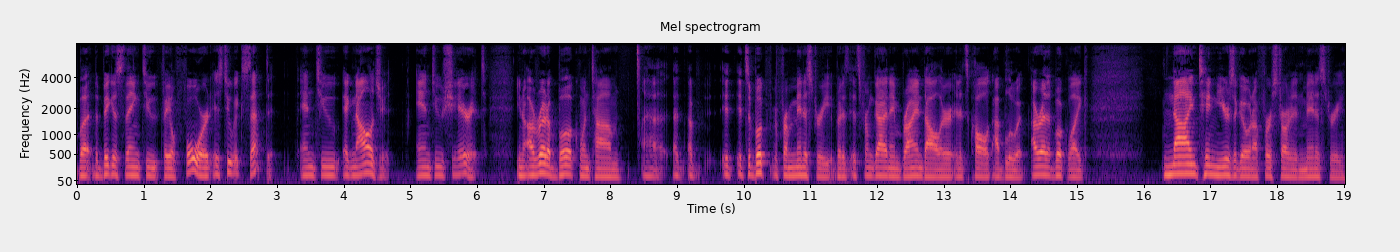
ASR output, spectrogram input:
But the biggest thing to fail forward is to accept it and to acknowledge it and to share it. You know, I read a book one time. Uh, a, a, it, it's a book from ministry, but it's, it's from a guy named Brian Dollar, and it's called "I Blew It." I read that book like nine, ten years ago when I first started in ministry,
